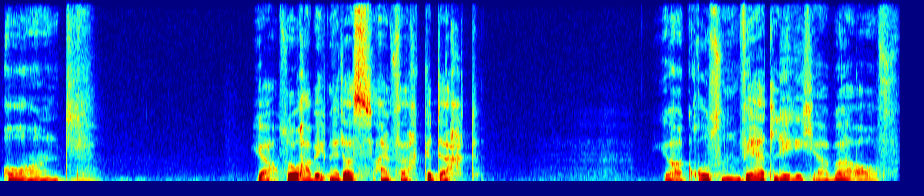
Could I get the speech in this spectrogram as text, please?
Und ja, so habe ich mir das einfach gedacht. Ja, großen Wert lege ich aber auf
